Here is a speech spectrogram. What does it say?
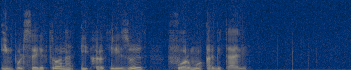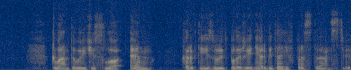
импульса электрона и характеризует форму орбитали. Квантовое число m характеризует положение орбитали в пространстве.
